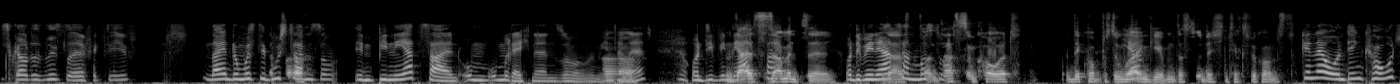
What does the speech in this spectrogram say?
ich glaube, das ist nicht so effektiv. Nein, du musst die Buchstaben so in Binärzahlen um, umrechnen, so im. Internet. Und die Binärzahlen. Und zusammenzählen. Und die Binärzahlen musst du. Hast du einen Code. Und den Code musst du irgendwo ja. eingeben, dass du den Text bekommst. Genau, und den Code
